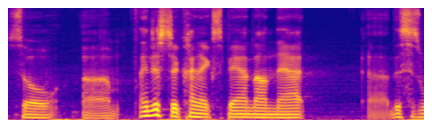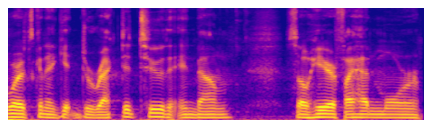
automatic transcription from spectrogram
So um, and just to kind of expand on that, uh, this is where it's going to get directed to the inbound. So here, if I had more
